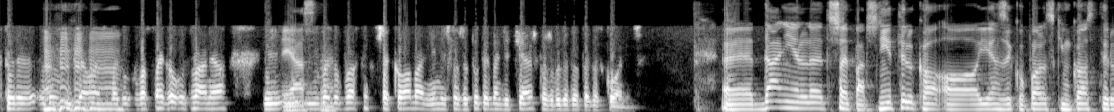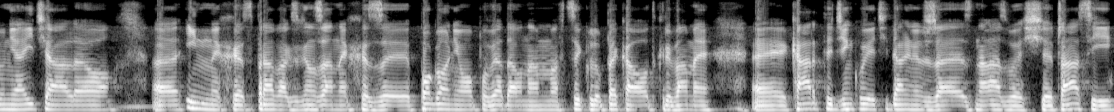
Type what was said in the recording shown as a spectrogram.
który lubi działać według własnego uznania i, i, według własnych przekonań i myślę, że tutaj będzie ciężko, żeby go do tego skłonić. E, Daniel Trzepacz, nie tylko o języku polskim Kosty Runiaicia, ale o e, innych sprawach związanych z pogonią opowiadał nam w cyklu PKO Odkrywamy e, karty. Dziękuję Ci Daniel, że znalazłeś czas i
